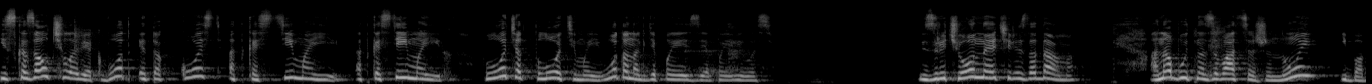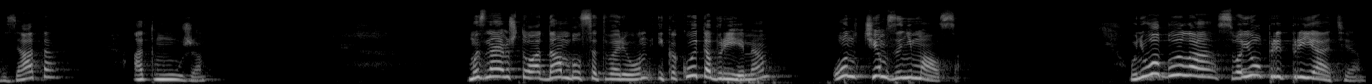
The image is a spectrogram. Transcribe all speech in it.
И сказал человек, вот это кость от костей моих, от костей моих, плоть от плоти моей. Вот она, где поэзия появилась. Изреченная через Адама. Она будет называться женой, ибо взята от мужа. Мы знаем, что Адам был сотворен, и какое-то время он чем занимался? У него было свое предприятие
